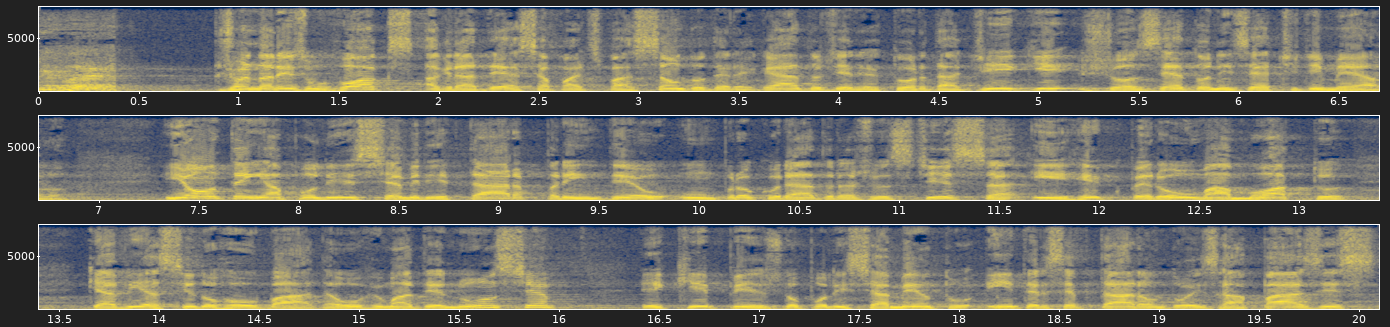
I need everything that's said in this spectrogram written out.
E agora? Jornalismo Vox agradece a participação do delegado diretor da DIG, José Donizete de Melo. E ontem a Polícia Militar prendeu um procurado da Justiça e recuperou uma moto que havia sido roubada. Houve uma denúncia, equipes do policiamento interceptaram dois rapazes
